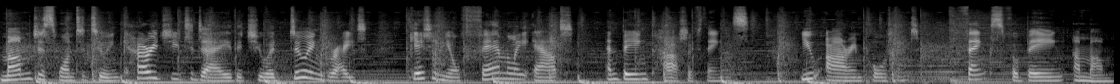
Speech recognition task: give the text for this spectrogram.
Mum just wanted to encourage you today that you are doing great, getting your family out and being part of things. You are important. Thanks for being a mum.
